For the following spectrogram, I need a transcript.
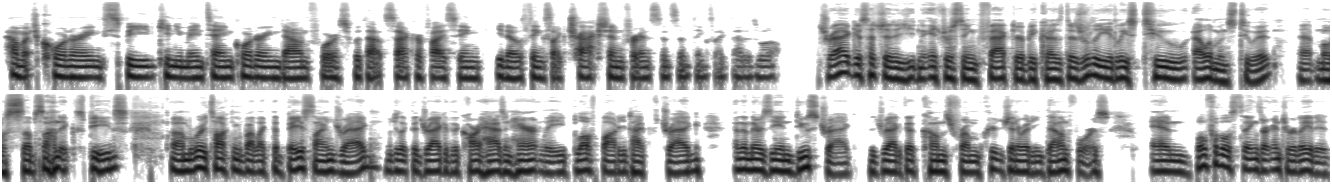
How much cornering speed can you maintain cornering downforce without sacrificing, you know, things like traction, for instance, and things like that as well. Drag is such an interesting factor because there's really at least two elements to it at most subsonic speeds. Um, we're really talking about like the baseline drag, which is like the drag that the car has inherently, bluff body type of drag. And then there's the induced drag, the drag that comes from generating downforce. And both of those things are interrelated.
